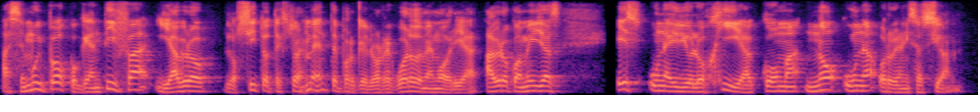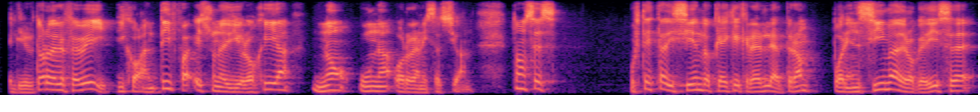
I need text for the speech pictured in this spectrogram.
hace muy poco que Antifa, y abro, lo cito textualmente porque lo recuerdo de memoria, abro comillas, es una ideología, coma, no una organización. El director del FBI dijo, Antifa es una ideología, no una organización. Entonces, usted está diciendo que hay que creerle a Trump por encima de lo que dice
